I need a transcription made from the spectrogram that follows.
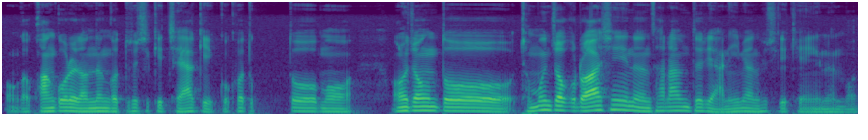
뭔가 광고를 넣는 것도 솔직히 제약이 있고 그것도 또 뭐 어느 정도 전문적으로 하시는 사람들이 아니면 솔직히 개인은 뭐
